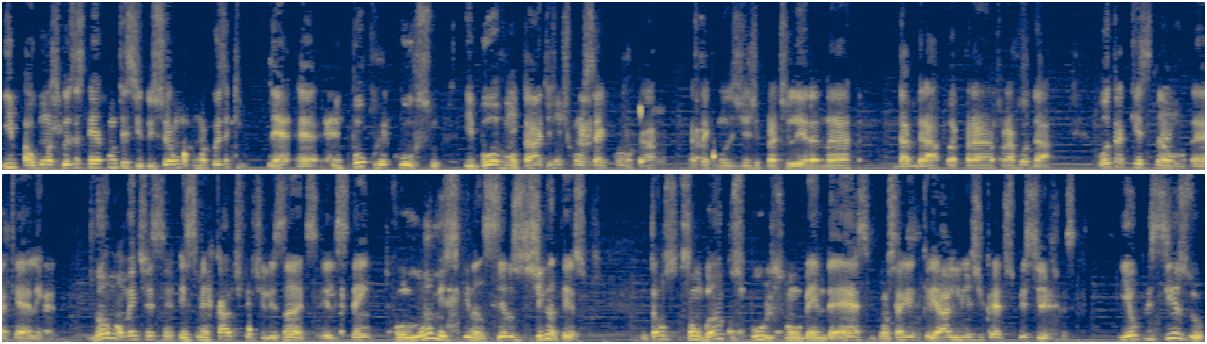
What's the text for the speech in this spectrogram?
e algumas coisas têm acontecido. Isso é uma coisa que, né, é, com pouco recurso e boa vontade, a gente consegue colocar as tecnologias de prateleira na, da Brapa para rodar. Outra questão, é, Kellen, normalmente esse, esse mercado de fertilizantes, eles têm volumes financeiros gigantescos. Então, são bancos públicos, como o BNDES, que conseguem criar linhas de crédito específicas. E eu preciso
